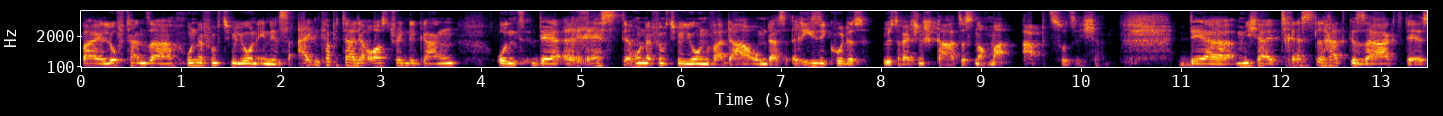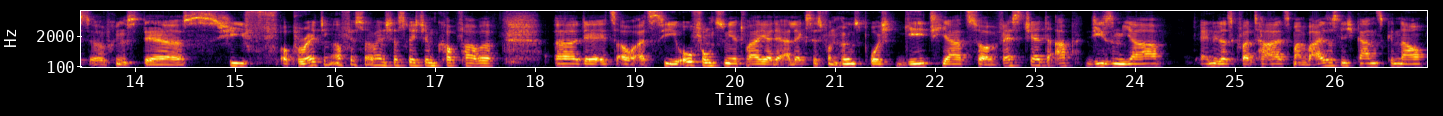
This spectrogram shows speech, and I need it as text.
bei Lufthansa 150 Millionen in das Eigenkapital der Austrian gegangen und der Rest der 150 Millionen war da, um das Risiko des österreichischen Staates nochmal abzusichern. Der Michael Trestel hat gesagt, der ist übrigens der Chief Operating Officer, wenn ich das richtig im Kopf habe, äh, der jetzt auch als CEO funktioniert, weil ja der Alexis von Hönsbruch geht ja zur WestJet ab diesem Jahr. Ende des Quartals, man weiß es nicht ganz genau.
